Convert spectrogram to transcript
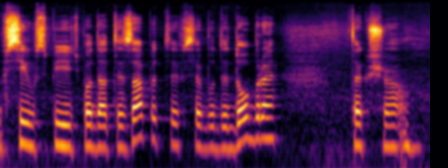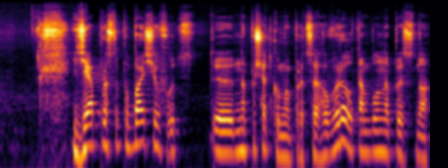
Всі успіють подати запити, все буде добре. Так що Я просто побачив, от, на початку ми про це говорили, там було написано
